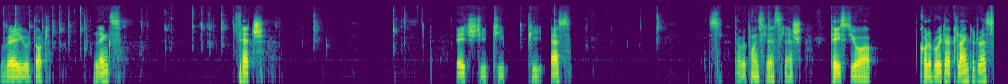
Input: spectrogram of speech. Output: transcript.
value dot length fetch https double point slash slash paste your collaborator client address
